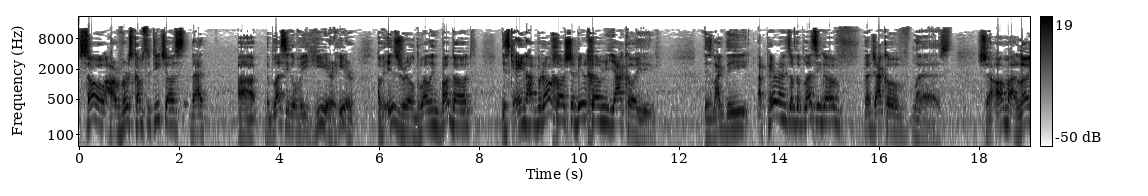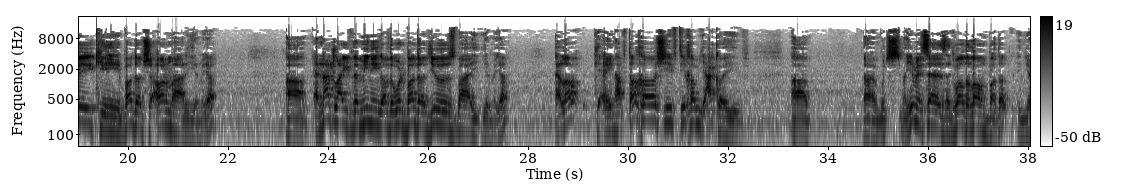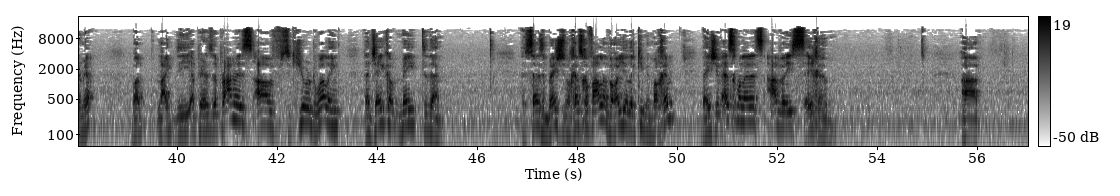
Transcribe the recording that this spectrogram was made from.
So our verse comes to teach us that uh, the blessing over here, here of Israel dwelling Badad is kein habracha shebirchem Yaakov is like the appearance of the blessing of that Jacob blessed. She'amar loiki Badad she'amar Yirmiyah. Uh, and not like the meaning of the word Badad used by Yirmiyah. Elo Kein haftacha shivticham Yaakov, uh, uh, which Yirmiyah says I dwelled alone Badad in Yirmiyah, but like the appearance the promise of secure dwelling that Jacob made to them. It says in Bereshit Meches Chafala, "V'hoye v'yeshiv eschem aleretz avei seichem." uh,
